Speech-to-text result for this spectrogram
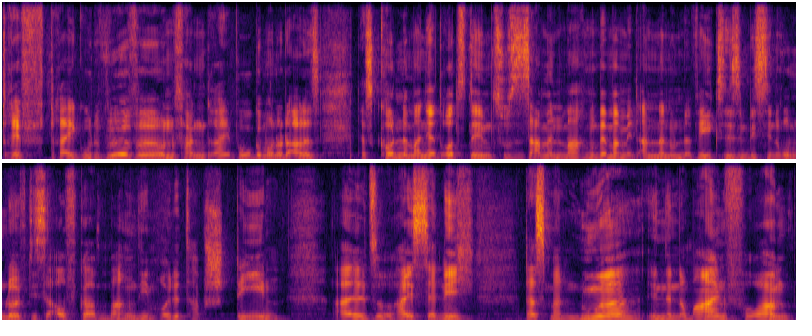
treff drei gute Würfe und fang drei Pokémon oder alles. Das konnte man ja trotzdem zusammen machen, wenn man mit anderen unterwegs ist, ein bisschen rumläuft, diese Aufgaben machen, die im Heute-Tab stehen. Also heißt ja nicht, dass man nur in der normalen Form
